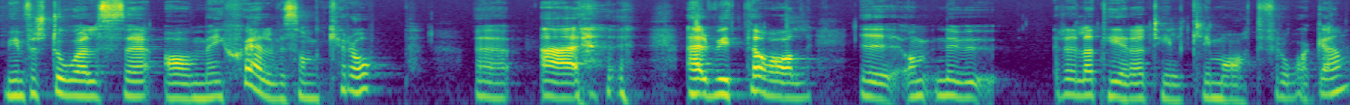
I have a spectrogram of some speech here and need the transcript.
min förståelse av mig själv som kropp eh, är, är vital, i, om nu relaterar till klimatfrågan.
